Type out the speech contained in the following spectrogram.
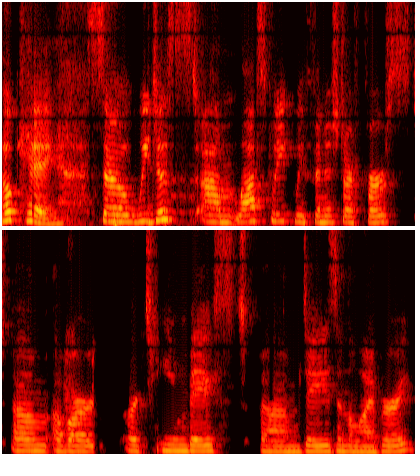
Okay, so we just, um, last week, we finished our first, um, of our, our team-based, um, days in the library.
